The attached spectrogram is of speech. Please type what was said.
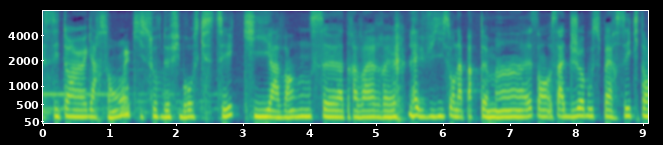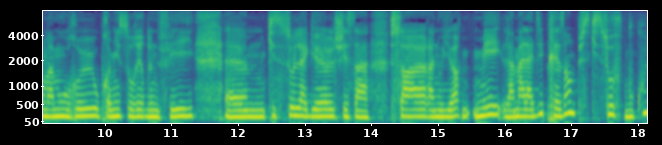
c'est un garçon qui souffre de fibrose kystique, qui avance euh, à travers euh, la vie, son appartement, son, sa job au Super C, qui tombe amoureux au premier sourire d'une fille, qui se saoule la gueule chez sa sœur à New York. Mais la maladie est présente puisqu'il souffre beaucoup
